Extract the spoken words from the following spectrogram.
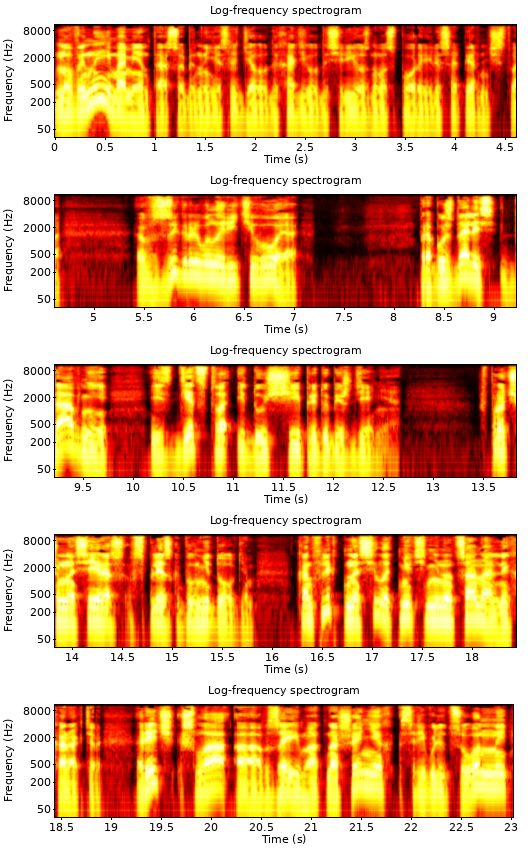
но в иные моменты, особенно если дело доходило до серьезного спора или соперничества, взыгрывало ретевое, пробуждались давние из детства идущие предубеждения. Впрочем, на сей раз всплеск был недолгим. Конфликт носил отнюдь не национальный характер. Речь шла о взаимоотношениях с революционной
